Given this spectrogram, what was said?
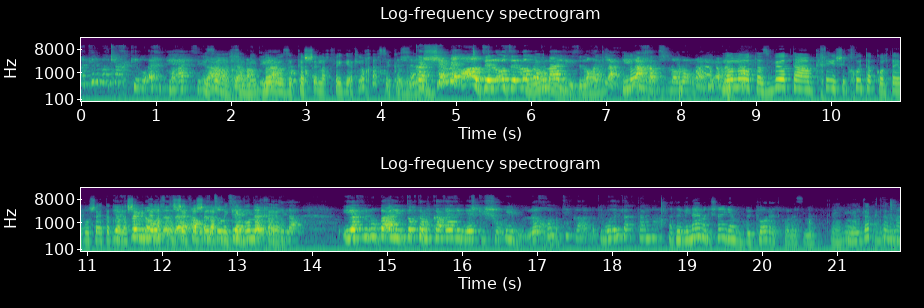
רק אני אומרת לך, כאילו, איך התפרצתי איזה לה, רחמים. ואמרתי לא, לא, זה קשה לך, פייגי, את לא יכולה להחזיק זה כזה. קשה. מאוד, זה לא, זה לא לא, נורמלי, זה לא רק לא. לחץ לא נורמלי. לא, לא, תעזבי אותם, קחי, שיקחו את הכל, את הירושה, את הכל, השם ייתן לך את השפע שלך מכיוון אחר. היא אפילו באה לבדוק את המקרר אם יש קישואים. לא יכולתי גם, כמו ילדה קטנה. את מבינה, היא מרגישה לי גם ביקורת כל הזמן. כן, ילדה קטנה,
